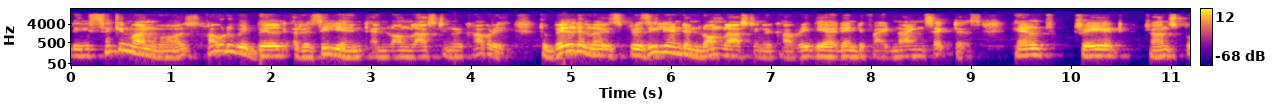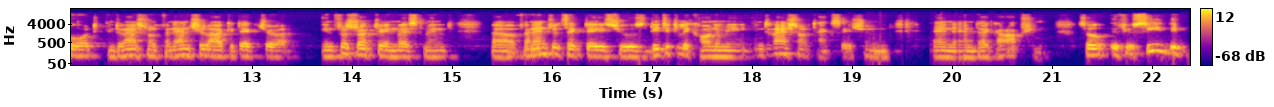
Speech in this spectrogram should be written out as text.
The second one was how do we build a resilient and long lasting recovery? To build a resilient and long lasting recovery, they identified nine sectors health, trade, transport, international financial architecture, infrastructure investment, uh, financial sector issues, digital economy, international taxation, and anti-corruption. So if you see the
